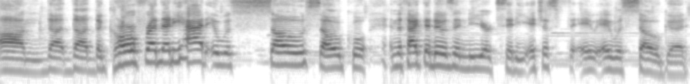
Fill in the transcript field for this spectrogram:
um the the the girlfriend that he had it was so so cool. And the fact that it was in new york city it just it, it was so good.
